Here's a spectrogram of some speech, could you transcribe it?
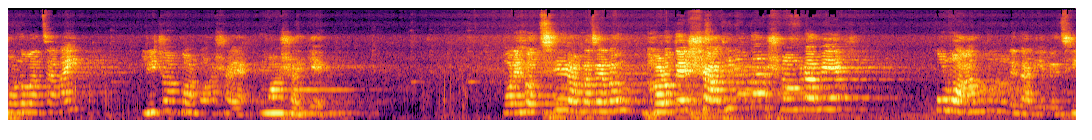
ধন্যবাদ জানাই লিটন কর মহাশয় মহাশয়কে। মনে হচ্ছে আমরা যেন ভারতের স্বাধীনতা সংগ্রামের কোনো আন্দোলনে দাঁড়িয়ে রয়েছি।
